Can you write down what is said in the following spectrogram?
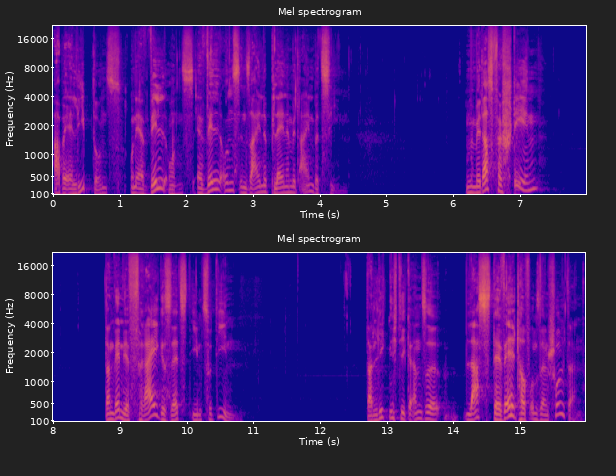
Aber er liebt uns und er will uns, er will uns in seine Pläne mit einbeziehen. Und wenn wir das verstehen, dann werden wir freigesetzt, ihm zu dienen. Dann liegt nicht die ganze Last der Welt auf unseren Schultern,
